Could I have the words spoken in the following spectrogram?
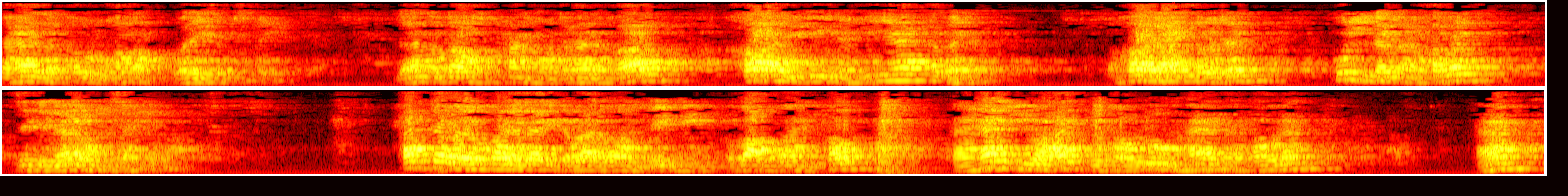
فهذا القول خطأ وليس بصحيح. لأن الله سبحانه وتعالى قال خالدين فيها أبدا وقال عز وجل كلما خرج زدناهم سعيرا حتى ولو قال ذلك بعض أهل العلم وبعض أهل الفضل فهل يعد قولهم هذا قولا؟ ها؟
